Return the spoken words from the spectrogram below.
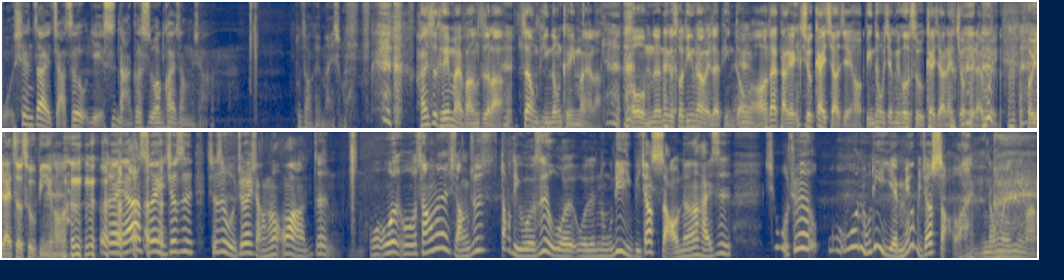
我现在假设也是拿个十万块上下。不知道可以买什么，还是可以买房子啦。在我们屏东可以买啦。哦，我们的那个收听范围在屏东哦。那 大概就盖小姐哈，屏东下面后处盖小姐叫你来回 回来这处兵哈。对啊，所以就是就是我就会想说，哇，这我我我常常在想，就是到底我是我我的努力比较少呢，还是其实我觉得我我努力也没有比较少啊？你懂我意思吗？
